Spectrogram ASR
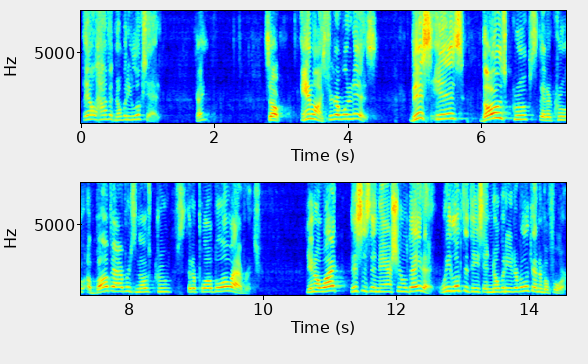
They all have it, nobody looks at it. Okay? So analyze, figure out what it is. This is those groups that accrue above average and those groups that accrue below average. You know what? This is the national data. We looked at these and nobody had ever looked at them before.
